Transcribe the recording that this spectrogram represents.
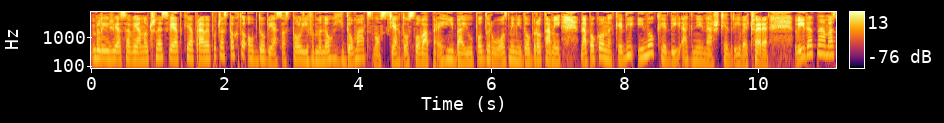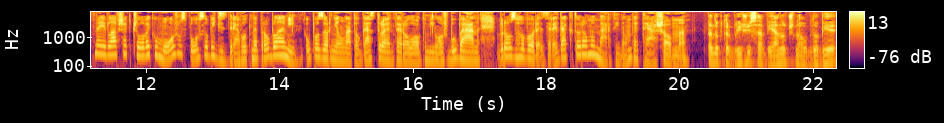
Blížia sa Vianočné sviatky a práve počas tohto obdobia sa stolí v mnohých domácnostiach doslova prehýbajú pod rôznymi dobrotami. Napokon kedy inokedy, ak nie na štedrý večer. Výdatná masné jedlá však človeku môžu spôsobiť zdravotné problémy. Upozornil na to gastroenterológ Miloš Bubán v rozhovore s redaktorom Martinom Petrášom. Pán doktor, blíži sa Vianočné obdobie.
